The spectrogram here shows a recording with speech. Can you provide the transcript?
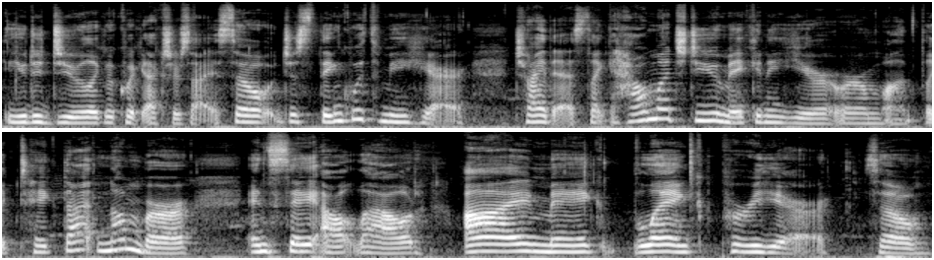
you to do like a quick exercise. So just think with me here. Try this. Like, how much do you make in a year or a month? Like, take that number and say out loud, I make blank per year. So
